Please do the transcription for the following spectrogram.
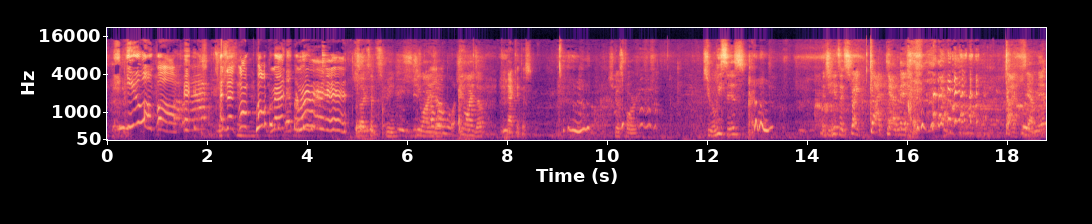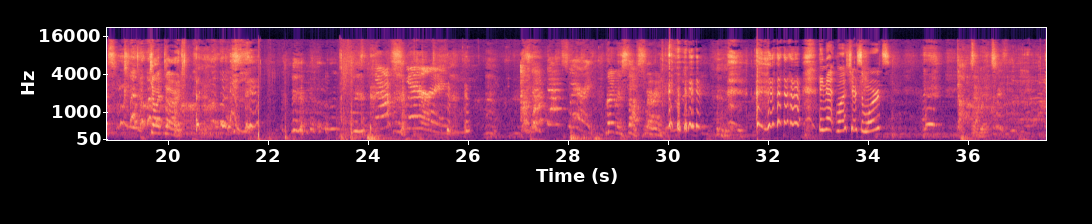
You lump off! I said lump off, Matt! She likes that screen. She lines Oh, up. She lines up. Matt, get this. She goes forward. She releases. And she hits a strike. God damn it! God damn it! Your turn! Stop swearing! Stop that swearing! Gregory, stop swearing! hey, Matt, want to share some words? God damn it!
